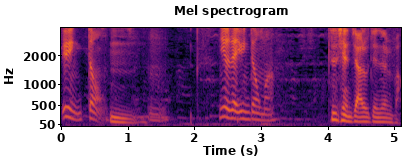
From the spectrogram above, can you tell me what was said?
运动，嗯嗯，你有在运动吗？之前加入健身房，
